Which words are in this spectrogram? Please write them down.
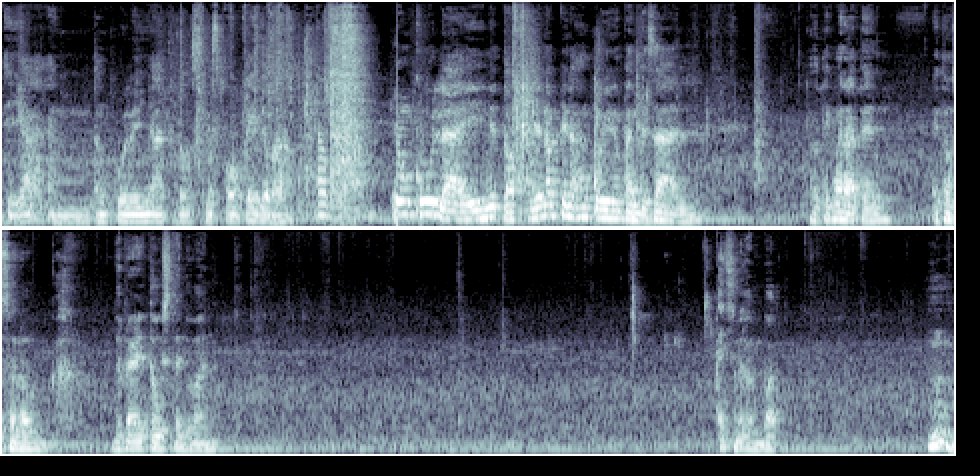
Ayan, ang kulay niya at mas, mas okay, di ba? Opo. Yung kulay nito, yan ang pinakang kulay ng pandesal. So, tikman natin. Itong sunog. The very toasted one. It's malambot. Hmm.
